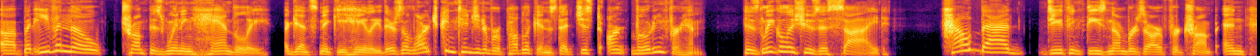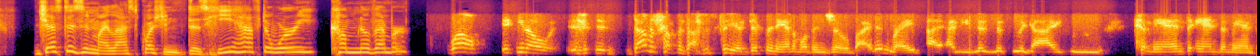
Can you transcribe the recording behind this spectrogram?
Uh, but even though Trump is winning handily against Nikki Haley, there's a large contingent of Republicans that just aren't voting for him. His legal issues aside, how bad do you think these numbers are for Trump? And just as in my last question, does he have to worry come November? Well, you know, Donald Trump is obviously a different animal than Joe Biden, right? I, I mean, this, this is a guy who commands and demands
